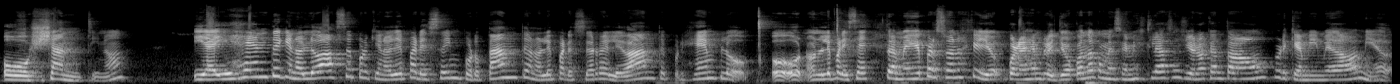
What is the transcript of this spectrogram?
o Shanti, ¿no? Y hay gente que no lo hace porque no le parece importante o no le parece relevante, por ejemplo, o, o no le parece... También hay personas que yo, por ejemplo, yo cuando comencé mis clases, yo no cantaba aún porque a mí me daba miedo.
